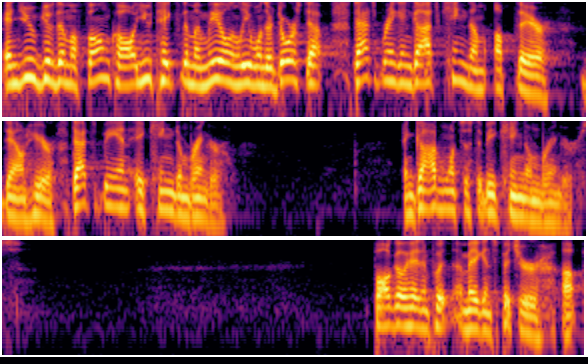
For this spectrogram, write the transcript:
and you give them a phone call, you take them a meal and leave on their doorstep, that's bringing God's kingdom up there down here. That's being a kingdom bringer. And God wants us to be kingdom bringers. Paul, go ahead and put Megan's picture up.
